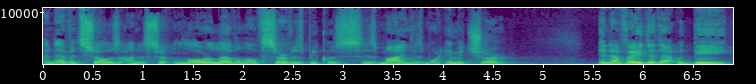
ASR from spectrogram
an Eved shows on a certain lower level of service because his mind is more immature. In Aveda, that would be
